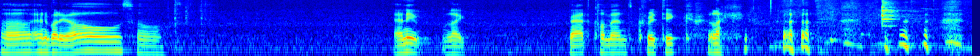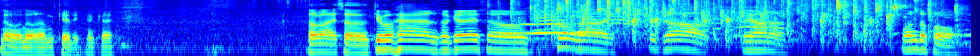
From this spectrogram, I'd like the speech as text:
Uh, anybody else? Or any like bad comment, critic? Like, no, no, I'm kidding. Okay. All right, so give her hands. Okay, so so nice. Good job, Leanna. Wonderful.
